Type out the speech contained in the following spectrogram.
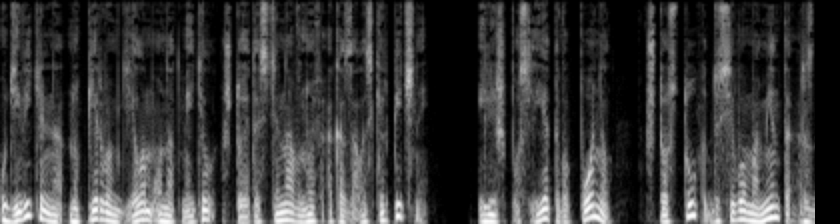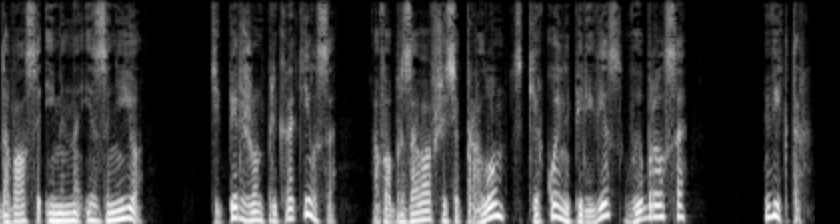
Удивительно, но первым делом он отметил, что эта стена вновь оказалась кирпичной, и лишь после этого понял, что стук до сего момента раздавался именно из-за нее. Теперь же он прекратился, а в образовавшийся пролом с киркой наперевес выбрался Виктор.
